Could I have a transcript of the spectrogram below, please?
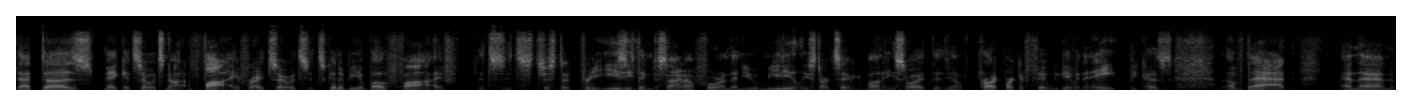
that does make it so it's not a five, right? So it's it's going to be above five. It's it's just a pretty easy thing to sign up for, and then you immediately start saving money. So I, you know, product market fit, we gave it an eight because of that, and then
